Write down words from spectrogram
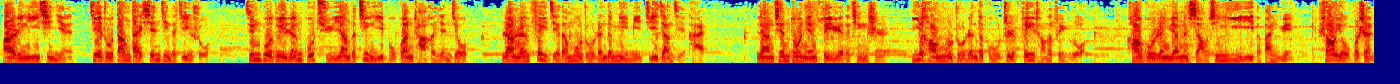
二零一七年，借助当代先进的技术，经过对人骨取样的进一步观察和研究，让人费解的墓主人的秘密即将解开。两千多年岁月的侵蚀，一号墓主人的骨质非常的脆弱，考古人员们小心翼翼的搬运，稍有不慎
